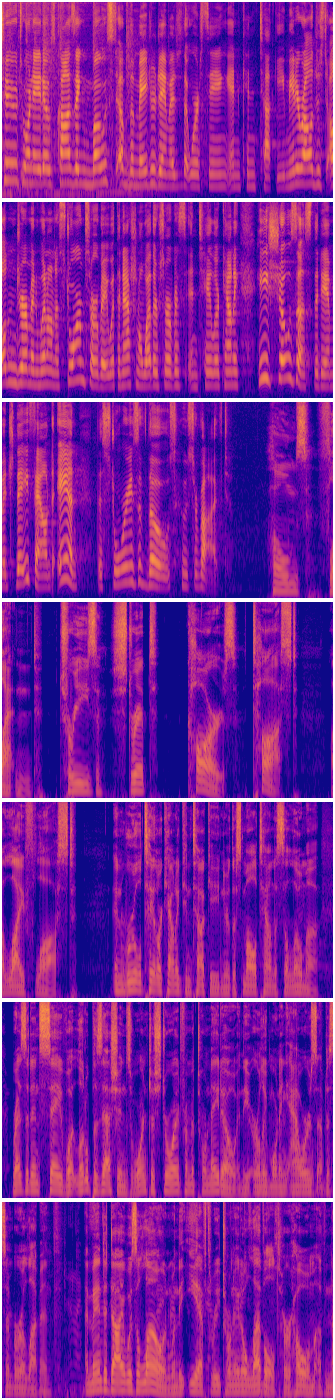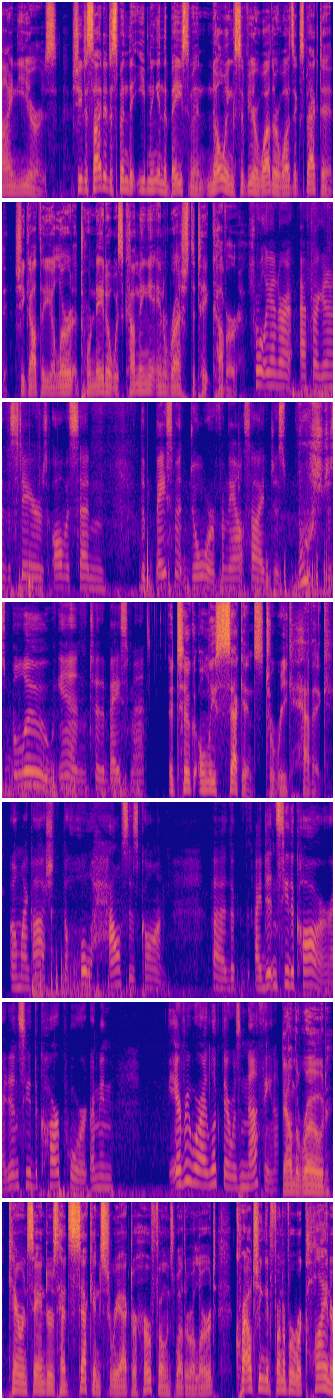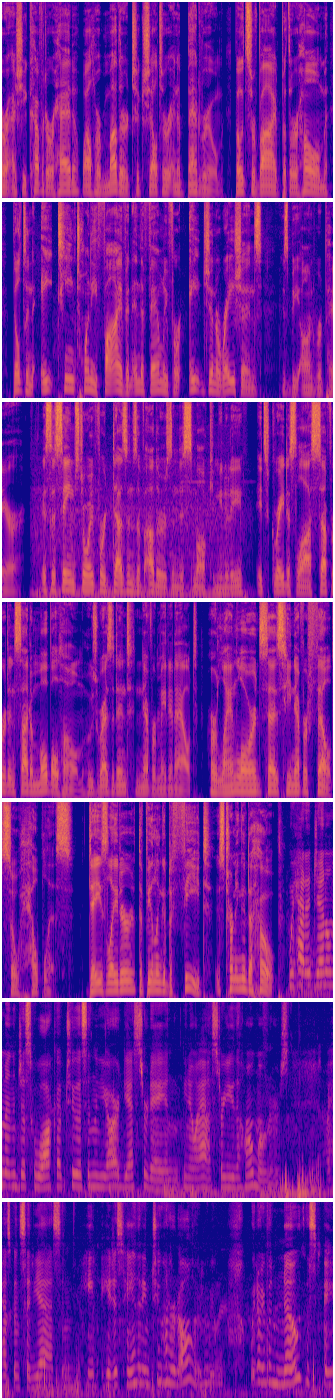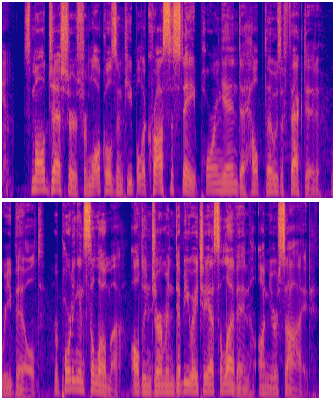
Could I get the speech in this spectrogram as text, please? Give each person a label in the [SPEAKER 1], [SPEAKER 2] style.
[SPEAKER 1] Two tornadoes causing most of the major damage that we're seeing in Kentucky. Meteorologist Alden German went on a storm survey with the National Weather Service in Taylor County. He shows us the damage they found and the stories of those who survived.
[SPEAKER 2] Homes flattened, trees stripped, cars tossed, a life lost. In rural Taylor County, Kentucky, near the small town of Saloma, Residents save what little possessions weren't destroyed from a tornado in the early morning hours of December 11th. Amanda Dye was alone when the EF3 tornado leveled her home of nine years. She decided to spend the evening in the basement, knowing severe weather was expected. She got the alert a tornado was coming and rushed to take cover.
[SPEAKER 3] Shortly under, after I get under the stairs, all of a sudden, the basement door from the outside just whoosh, just blew into the basement.
[SPEAKER 2] It took only seconds to wreak havoc.
[SPEAKER 3] Oh my gosh, the whole house is gone. Uh, the, I didn't see the car. I didn't see the carport. I mean, everywhere I looked, there was nothing.
[SPEAKER 2] Down the road, Karen Sanders had seconds to react to her phone's weather alert, crouching in front of a recliner as she covered her head while her mother took shelter in a bedroom. Both survived, but their home, built in 1825 and in the family for eight generations, is beyond repair. It's the same story for dozens of others in this small community. Its greatest loss suffered inside a mobile home whose resident never made it out. Her landlord says he never felt so helpless. Days later, the feeling of defeat is turning into hope.
[SPEAKER 3] We had a gentleman just walk up to us in the yard yesterday and, you know, asked, Are you the homeowners? My husband said yes, and he, he just handed him $200. I mean, we don't even know this man.
[SPEAKER 2] Small gestures from locals and people across the state pouring in to help those affected rebuild. Reporting in Saloma, Alden German, WHAS 11 on your side.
